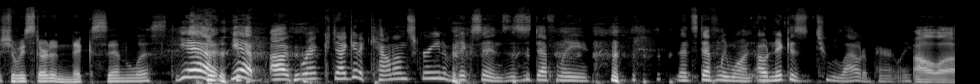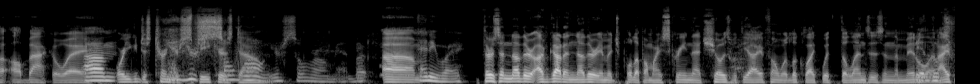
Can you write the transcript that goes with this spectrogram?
should we start a Nixon list? Yeah, yeah. Uh, Brent, can I get a count on screen of Nick sins? This is definitely. That's definitely one. Oh, Nick is too loud apparently. I'll uh, I'll back away, Um, or you can just turn Yeah, your you're speakers so down. Wrong. You're so wrong, man. But Um, anyway, there's another. I've got another image pulled up on my screen that shows what the iPhone would look like with the lenses in the middle, It and I looks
